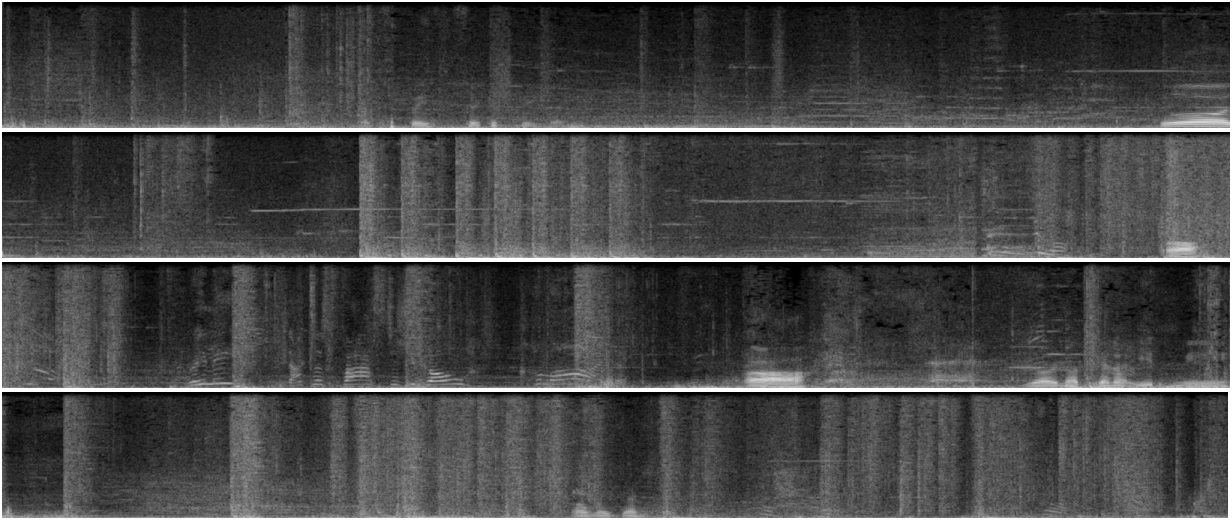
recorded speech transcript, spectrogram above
Let's place circuit breaker. Good. Ah, ah. You're not gonna eat me. Oh my gosh.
